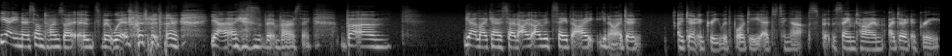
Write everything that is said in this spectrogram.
yeah, you know, sometimes I, it's a bit weird. I don't know. Yeah, I guess it's a bit embarrassing. But um, yeah, like I said, I, I would say that I, you know, I don't, I don't agree with body editing apps, but at the same time, I don't agree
